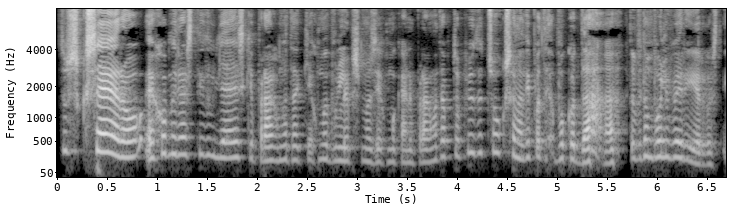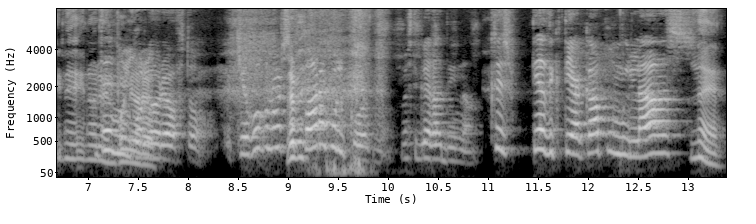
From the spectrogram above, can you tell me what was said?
τους ξέρω, έχω μοιραστεί δουλειές και πράγματα και έχουμε δουλέψει μαζί, έχουμε κάνει πράγματα από το οποίο δεν τους έχω ξαναδεί ποτέ από κοντά. Το οποίο ήταν πολύ περίεργο. Είναι, είναι ωραίο, Δεν πολύ είναι πολύ ωραίο. ωραίο αυτό. Και εγώ γνώρισα Ρε, πάρα πολύ κόσμο με στην καραντίνα. Ξέρεις, διαδικτυακά που μιλάς. Ναι.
